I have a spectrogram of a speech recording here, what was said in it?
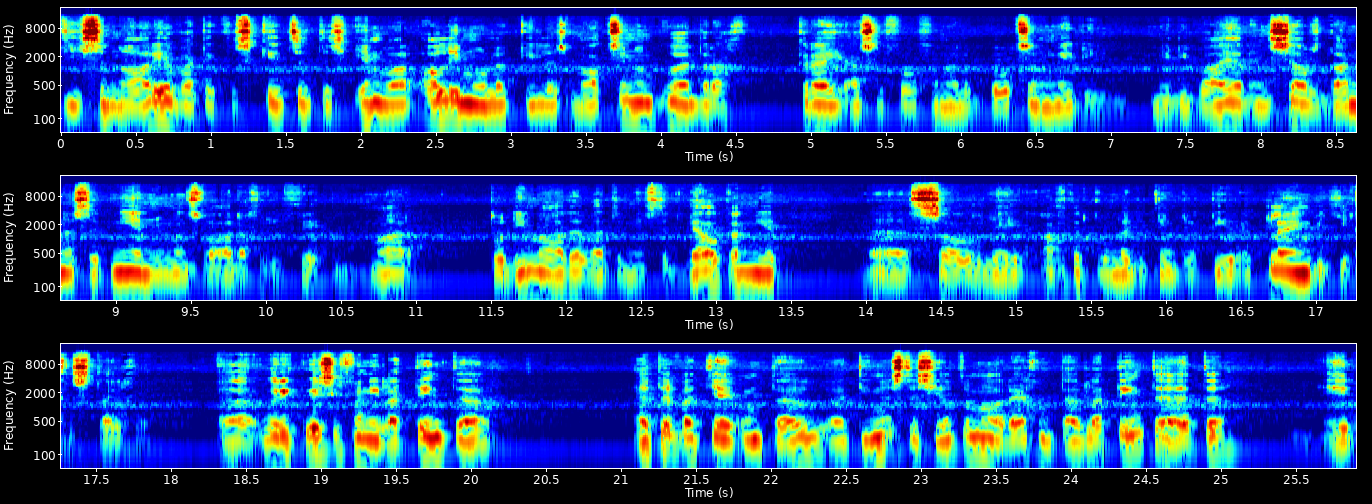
die scenario wat ek geskets het is een waar al die molekules maksimum oordrag kry as gevolg van hulle botsing met die met die waier en selfs dan is dit nie 'n noemenswaardige effek nie. Maar tot die mate wat 'n mens dit wel kan meet, uh, sal jy agterkom dat die temperatuur 'n klein bietjie gestyg het. Uh oor die kwessie van die latente hitte wat jy onthou, uh, Tinus, dis heeltemal reg onthou latente hitte het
